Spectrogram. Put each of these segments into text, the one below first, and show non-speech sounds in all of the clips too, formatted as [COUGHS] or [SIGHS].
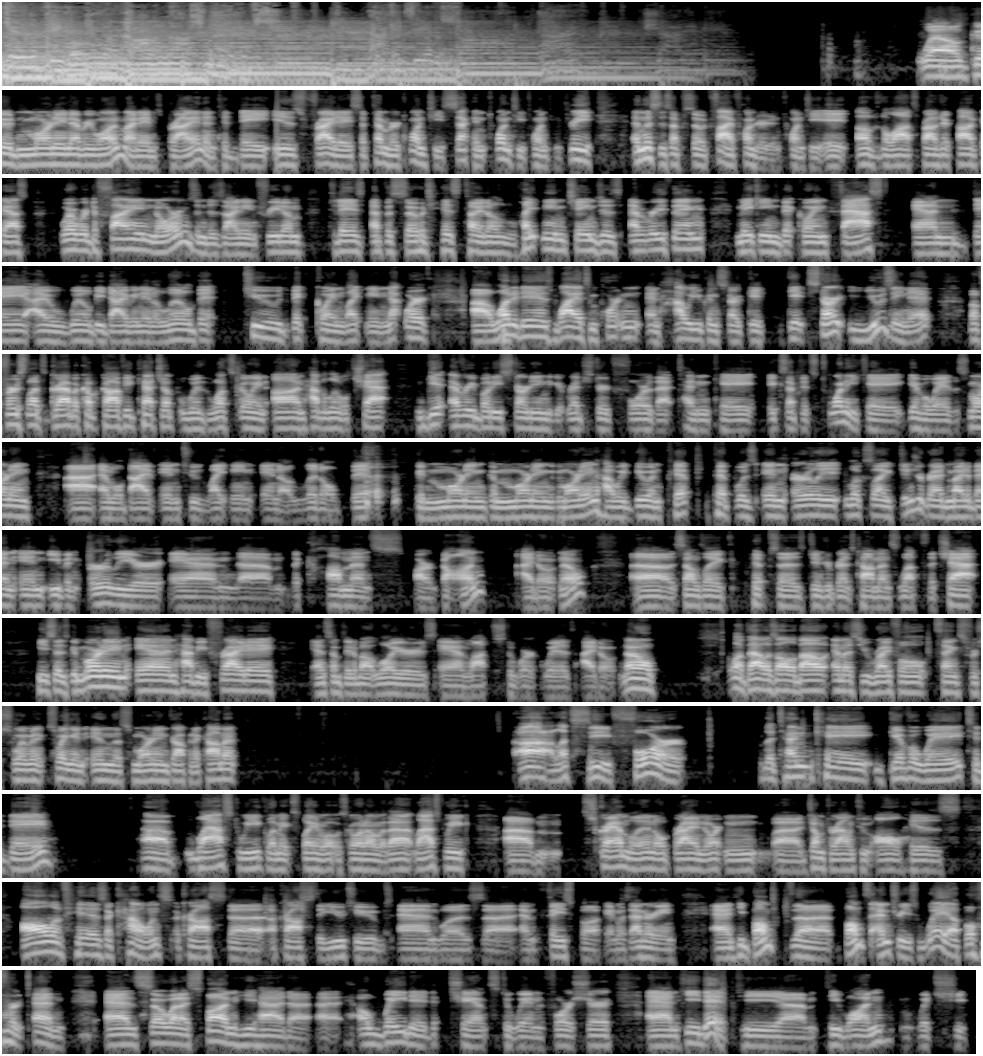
to the people who are calling us slaves. I can feel the. Well, good morning, everyone. My name's Brian, and today is Friday, September 22nd, 2023. And this is episode 528 of the Lots Project podcast, where we're defying norms and designing freedom. Today's episode [LAUGHS] is titled Lightning Changes Everything, Making Bitcoin Fast. And today I will be diving in a little bit to the Bitcoin Lightning Network, uh, what it is, why it's important, and how you can start get, get start using it. But first, let's grab a cup of coffee, catch up with what's going on, have a little chat, get everybody starting to get registered for that 10K, except it's 20K giveaway this morning. Uh, and we'll dive into lightning in a little bit. [LAUGHS] Good morning, good morning, good morning. How we doing, Pip? Pip was in early. Looks like Gingerbread might have been in even earlier, and um, the comments are gone. I don't know. Uh, sounds like Pip says Gingerbread's comments left the chat. He says good morning and happy Friday, and something about lawyers and lots to work with. I don't know what that was all about. MSU Rifle, thanks for swimming, swinging in this morning, dropping a comment. Ah, let's see. For the 10K giveaway today, uh, last week, let me explain what was going on with that. Last week, um, scrambling, old Brian Norton uh, jumped around to all his all of his accounts across the across the YouTubes and was uh, and Facebook and was entering and he bumped the bumped the entries way up [LAUGHS] over 10 and so when i spun he had a, a, a weighted chance to win for sure. And he did. He um, he won which he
